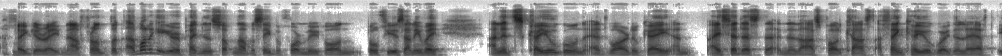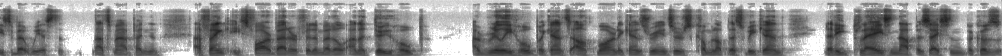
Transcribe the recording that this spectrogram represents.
I think you're right in that front, but I want to get your opinion on something obviously before we move on, both of you anyway. And it's Kyogo and Edouard, okay? And I said this in the last podcast. I think Kyogo out the left, he's a bit wasted. That's my opinion. I think he's far better for the middle. And I do hope, I really hope against Alkmaar and against Rangers coming up this weekend that he plays in that position because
